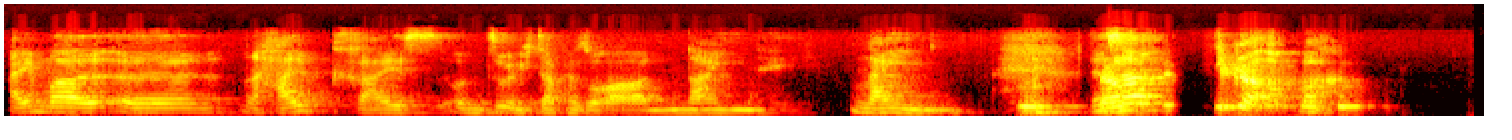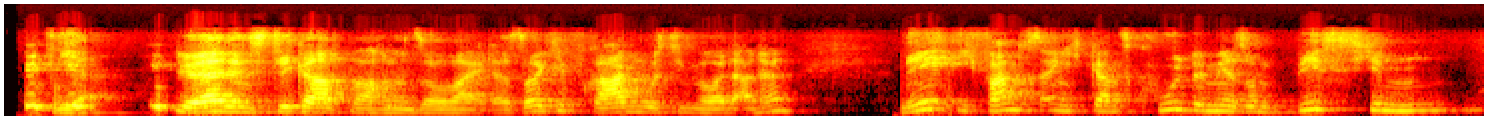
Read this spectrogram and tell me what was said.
einmal äh, ein Halbkreis und so. Und ich dachte mir so, oh nein, hey, nein. Deshalb, den Sticker abmachen. Ja, ja, den Sticker abmachen und so weiter. Solche Fragen musste ich mir heute anhören. Nee, ich fand es eigentlich ganz cool, wenn wir so ein bisschen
